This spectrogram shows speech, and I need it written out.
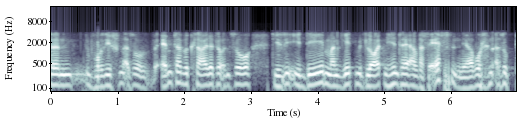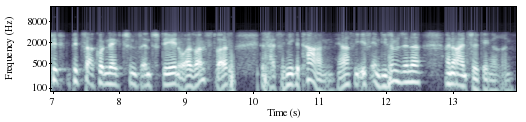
ähm, wo sie schon also Ämter bekleidete und so, diese Idee, man geht mit Leuten hinterher was essen, ja, wo dann also Pizza Connections entstehen oder sonst was, das hat sie nie getan. Ja, sie ist in diesem Sinne eine Einzelgängerin.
